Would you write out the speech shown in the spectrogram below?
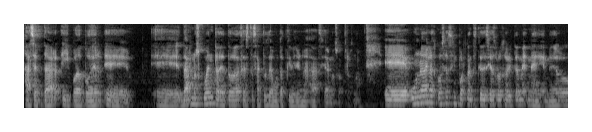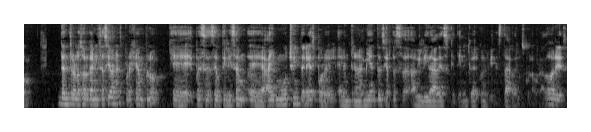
aceptar y poder eh, eh, darnos cuenta de todos estos actos de bondad que vienen hacia nosotros. ¿no? Eh, una de las cosas importantes que decías, Rosa, ahorita me, dio... Dentro de las organizaciones, por ejemplo, pues se utiliza, hay mucho interés por el, entrenamiento en ciertas habilidades que tienen que ver con el bienestar de los colaboradores,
